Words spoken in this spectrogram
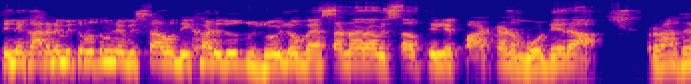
તેને કારણે મિત્રો તમને વિસ્તારો દેખાડી દઉં તો જોઈ લો મહેસાણાના વિસ્તારથી લે પાટણ મોઢેરા રાધન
